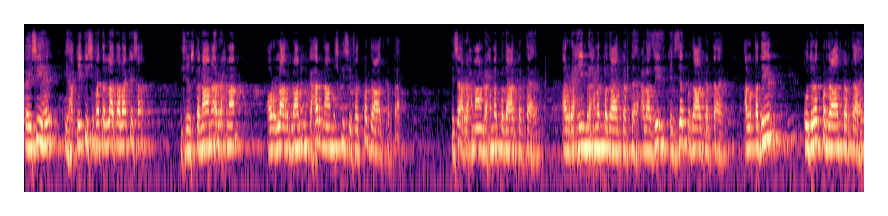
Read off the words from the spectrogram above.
کیسی ہے؟ یہ حقیقی صفت اللہ تعالیٰ کے ساتھ۔ اس لیے اس کا نام ہے الرحمن۔ اور اللہ رب العالمین کا ہر نام اس کی صفت پر دعات کرتا ہے۔ جیسے الرحمن رحمت پر دعات کرتا ہے، الرحیم رحمت پر دعات کرتا ہے، العزیز عزت پر دعات کرتا ہے، القدیر قدرت پر دعات کرتا ہے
